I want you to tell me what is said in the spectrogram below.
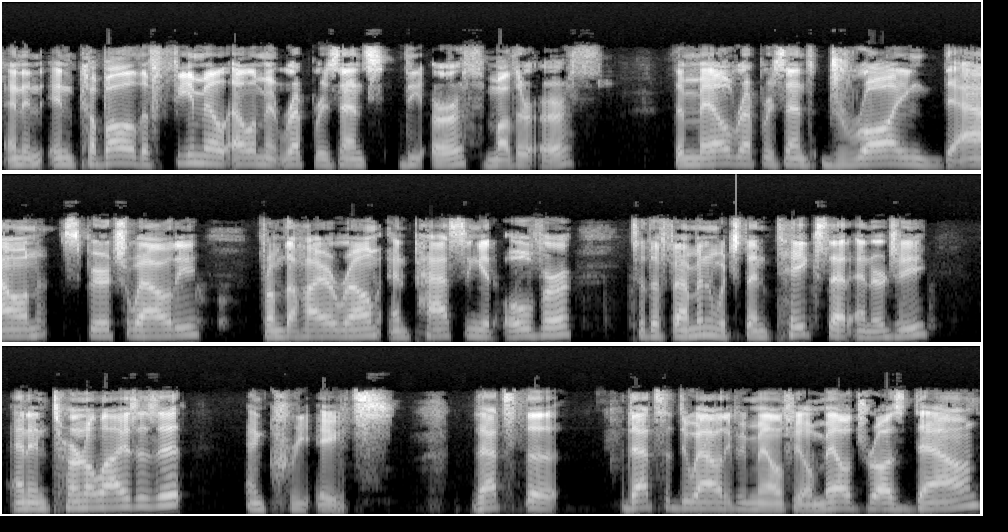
And in, in Kabbalah, the female element represents the earth, Mother Earth. The male represents drawing down spirituality from the higher realm and passing it over to the feminine, which then takes that energy and internalizes it and creates. That's the that's the duality between male and female. Male draws down,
